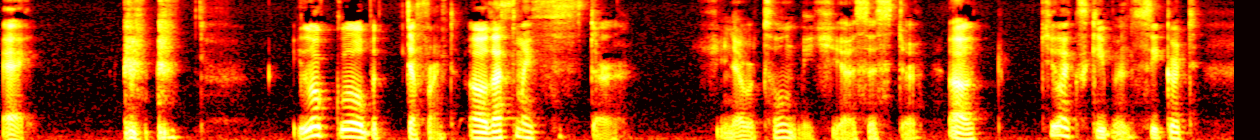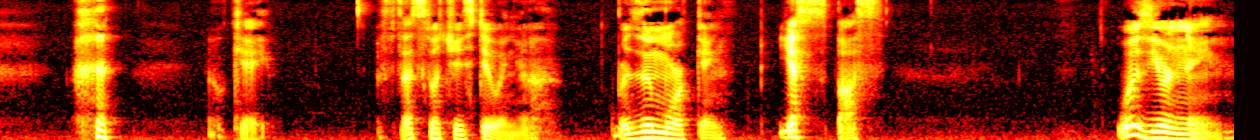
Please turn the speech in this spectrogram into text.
hey. you look a little bit different. Oh, that's my sister. She never told me she had a sister. Oh, she likes keeping secret. okay. If that's what she's doing, uh, resume working. Yes, boss. What is your name?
